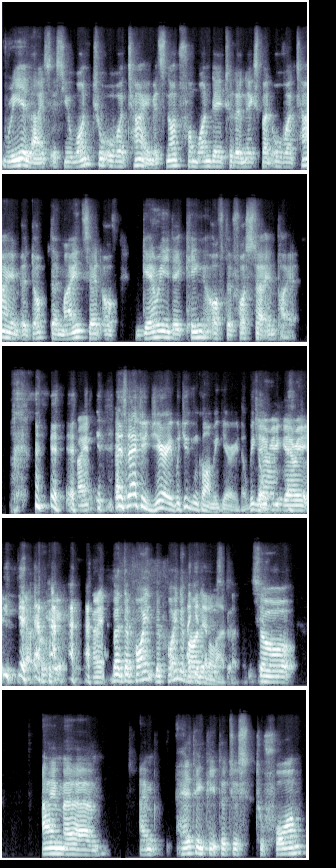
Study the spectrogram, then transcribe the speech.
realize is you want to, over time, it's not from one day to the next, but over time, adopt the mindset of Gary, the king of the Foster Empire right? it's actually Gerry, but you can call me Gary though. We Gerry, go. Gary. Yeah. Okay. right. But the point, the point about it, is, so I'm um, I'm helping people to to form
